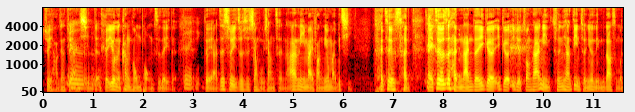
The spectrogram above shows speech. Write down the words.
最好像最安心的，嗯、对，又能抗通膨之类的。对对啊，这所以这是相辅相成的啊，你买房你又买不起。对，这就是很，哎、欸，这就是很难的一个一个一个状态。你存银行定存又领不到什么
